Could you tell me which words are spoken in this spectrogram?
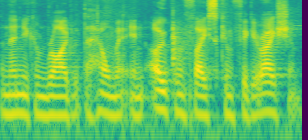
and then you can ride with the helmet in open face configuration.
